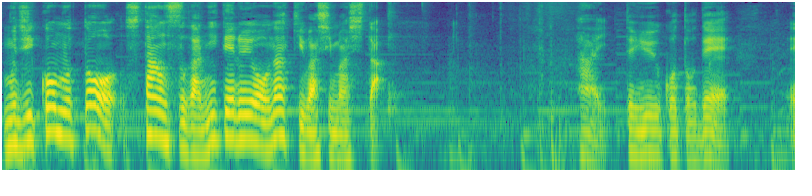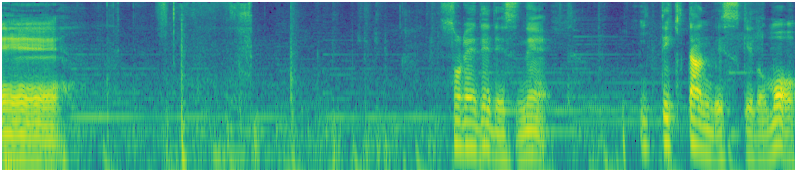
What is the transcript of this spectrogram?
無地コムとスタンスが似てるような気はしました。はいということでえー、それでですね行ってきたんですけども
